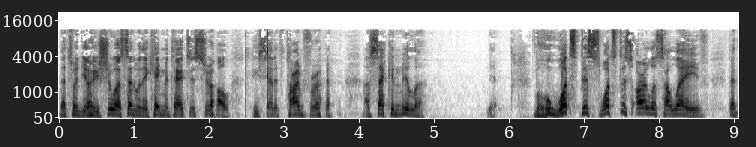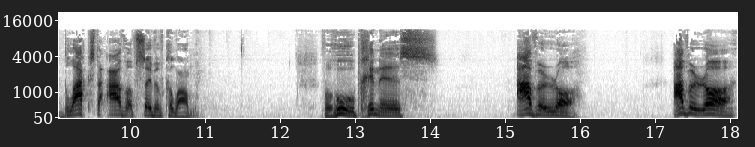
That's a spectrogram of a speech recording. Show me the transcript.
That's what Yehoshua said when they came into Eretz Yisrael. He said it's time for a, a second milah. Yeah. What's this, what's this Arlas Halev that blocks the Ava of Soiviv Kalalman? who b'chinis avera. Avera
